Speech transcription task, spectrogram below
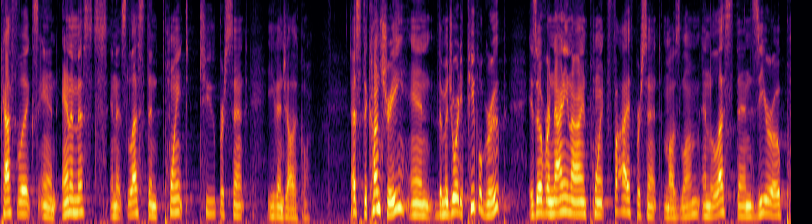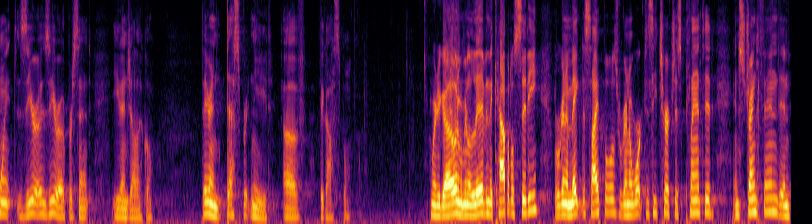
Catholics and animists, and it's less than 0.2% evangelical. That's the country, and the majority people group is over 99.5% Muslim and less than 0.00% evangelical. They're in desperate need of the gospel. We're going to go and we're going to live in the capital city. We're going to make disciples. We're going to work to see churches planted and strengthened. And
